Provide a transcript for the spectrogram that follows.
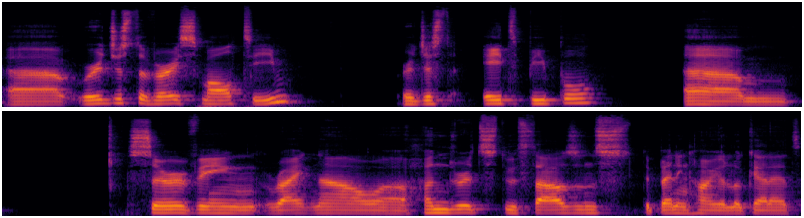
Uh, we're just a very small team. We're just eight people, um, serving right now uh, hundreds to thousands, depending how you look at it,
